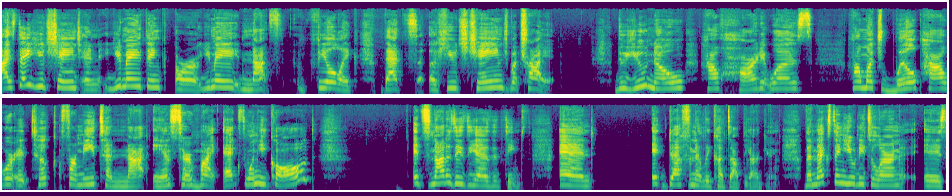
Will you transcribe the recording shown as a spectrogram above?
I say huge change, and you may think or you may not feel like that's a huge change, but try it. Do you know how hard it was? How much willpower it took for me to not answer my ex when he called? It's not as easy as it seems. And it definitely cuts out the arguing. The next thing you need to learn is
